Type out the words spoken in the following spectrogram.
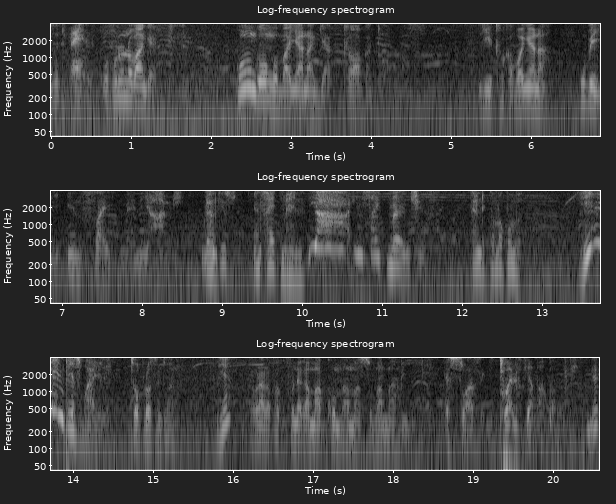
ukuthi vele ufuna unobangela kungongombanyana ngiyakuhloga toplos ngihloga bonyana ube yi-inside man yami uyangizwa inside man ya inside man chief kanti kumbakumba yini le nto ezikwayo le toplos ntwana ya yabona lapha kufuneka amakhumbi amasumi amabili eswazini 12 yamakhumbi ne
